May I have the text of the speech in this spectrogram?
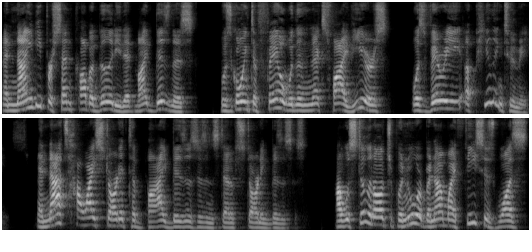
a 90% probability that my business was going to fail within the next five years was very appealing to me. And that's how I started to buy businesses instead of starting businesses. I was still an entrepreneur, but now my thesis was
